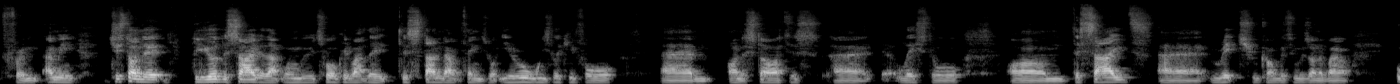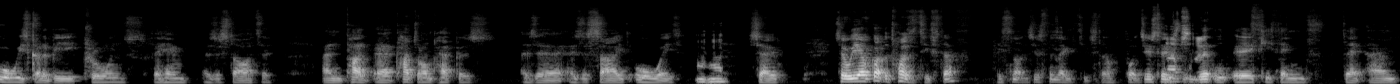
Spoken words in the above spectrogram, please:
from, I mean, just on the, the other side of that, when we were talking about the, the standout things, what you're always looking for um, on a starters uh, list or on the sides, uh, Rich from Congleton was on about always got to be prawns for him as a starter and pad, uh, padron peppers as a as a side always. hmm So, so we have got the positive stuff. It's not just the negative stuff, but just those Absolutely. little irky things that, um,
